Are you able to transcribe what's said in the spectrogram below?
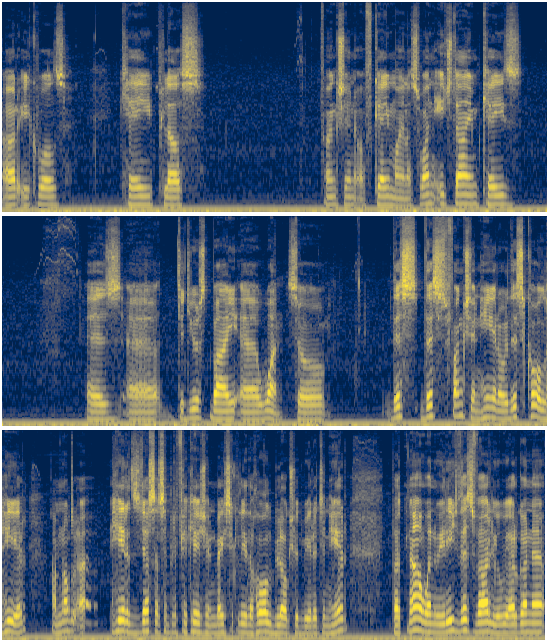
r equals k plus function of k minus 1 each time k is, uh, deduced by uh, 1 so this this function here or this call here I'm not uh, here it's just a simplification. Basically the whole block should be written here. But now when we reach this value we are gonna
